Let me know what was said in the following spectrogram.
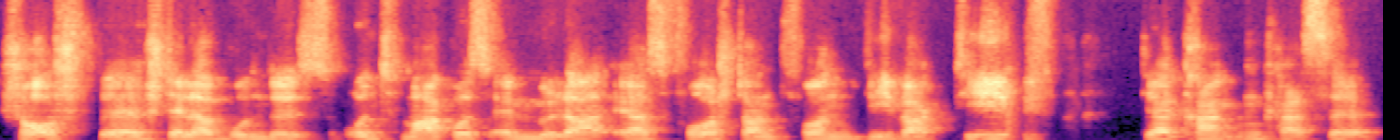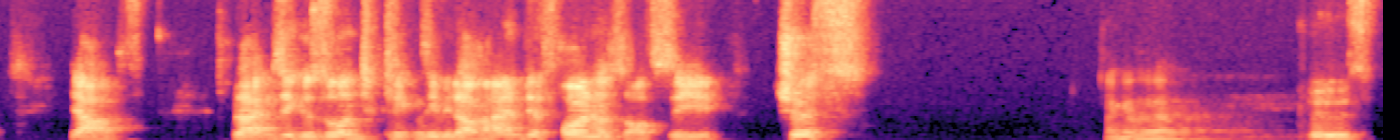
Schaustellerbundes und Markus M. Müller, er ist Vorstand von Vivaktiv, der Krankenkasse. Ja, bleiben Sie gesund, klicken Sie wieder rein, wir freuen uns auf Sie. Tschüss. Danke sehr. Tschüss.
